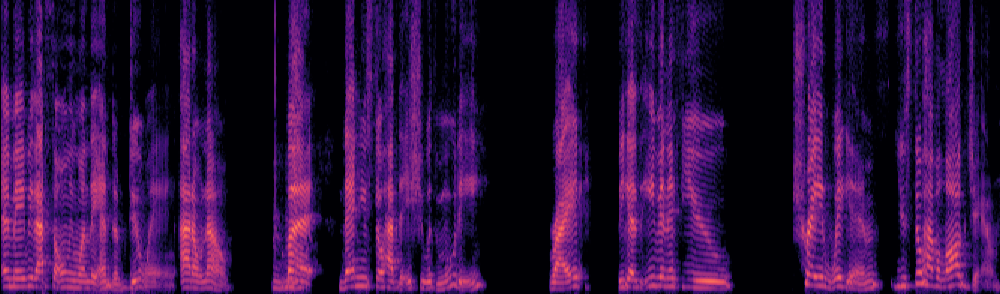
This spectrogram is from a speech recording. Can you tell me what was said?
And maybe that's the only one they end up doing. I don't know. Mm-hmm. But then you still have the issue with Moody, right? Because even if you trade Wiggins, you still have a logjam.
